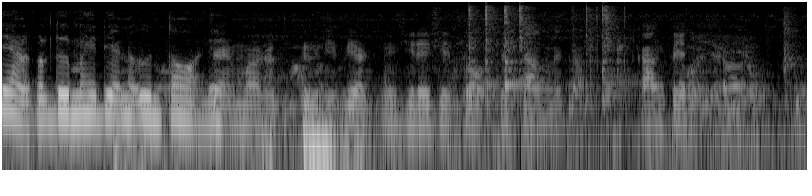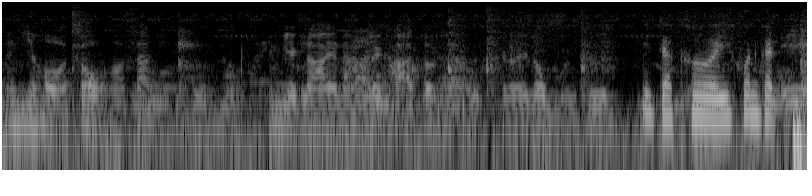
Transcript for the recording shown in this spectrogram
แจ้งแล้วก็ดื่มมาเฮ็ดเรียกอย่างอื่นต่อเด้แจ้งมากก็ตื่นให้เรียกนี่ที่ได้เช็ดโต๊ะเช็ดตังเลยก็กางเต็นท์ก็ยังที่ห่อโต๊ะห่อตังอีกยังเรียกร้ายนะก็เลยขาโต๊ะก็เลยล่มกลางคืนมีแต่เคยคนกันเอง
